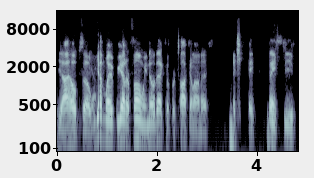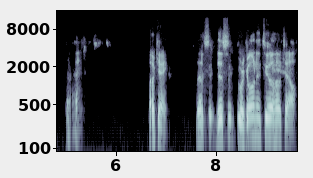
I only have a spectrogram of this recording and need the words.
yeah, I hope so. Yeah. We got my we got our phone. We know that because we're talking on it. Okay. Thanks, Steve. okay. Let's this we're going into a hotel.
